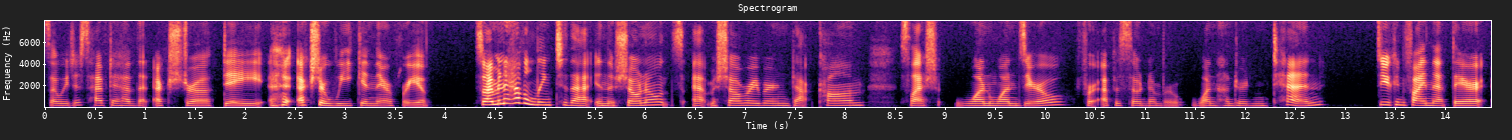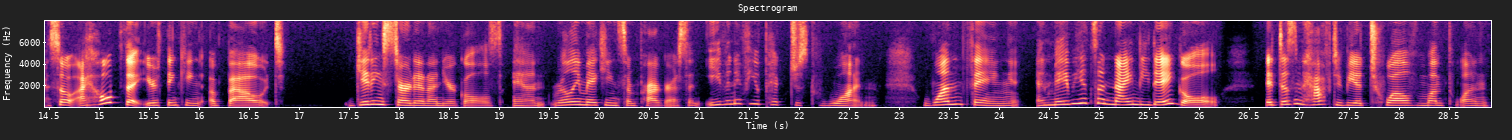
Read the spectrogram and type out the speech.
So, we just have to have that extra day, extra week in there for you. So, I'm going to have a link to that in the show notes at michellerayburn.com slash 110 for episode number 110. So, you can find that there. So, I hope that you're thinking about getting started on your goals and really making some progress. And even if you pick just one, one thing, and maybe it's a 90 day goal, it doesn't have to be a 12 month one.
